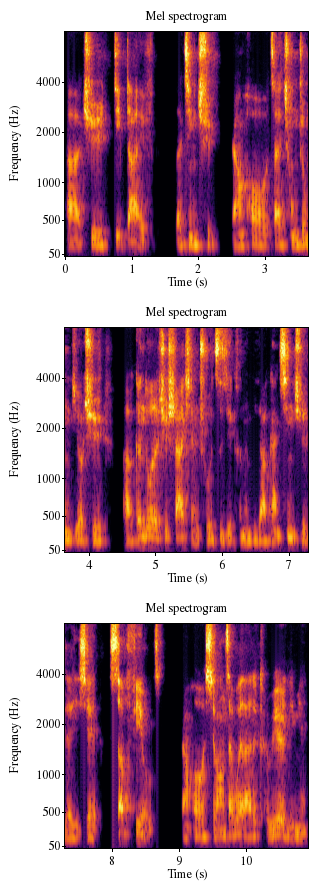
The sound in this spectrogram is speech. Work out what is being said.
啊去 deep dive 了进去，然后再从中又去呃更多的去筛选出自己可能比较感兴趣的一些 subfields，然后希望在未来的 career 里面。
